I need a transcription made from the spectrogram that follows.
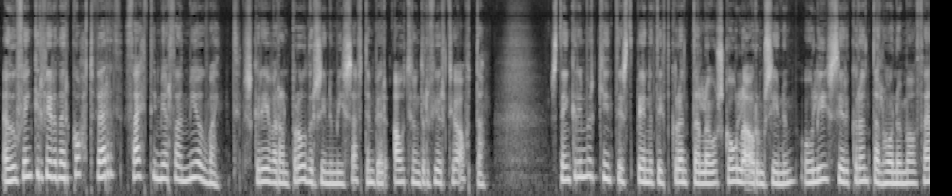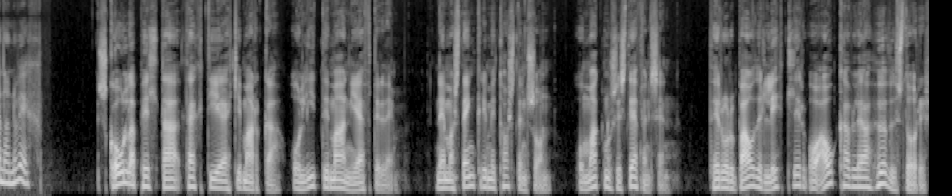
Ef þú fengir fyrir þær gott verð, þætti mér það mjög vænt, skrifar hann bróður sínum í september 1848. Stengrimur kynntist Benedikt Gröndal á skólaárum sínum og lýsir Gröndal honum á þennan veg. Skólapilta þekkti ég ekki marga og líti mani eftir þeim, nema Stengrimi Torstensson og Magnúsi Stefensen. Þeir voru báðir litlir og ákaflega höfuðstórir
